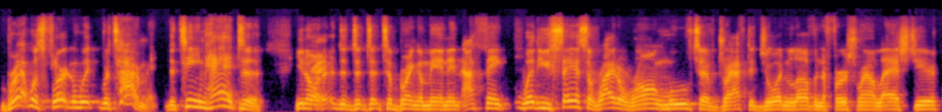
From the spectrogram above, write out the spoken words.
Brett was flirting with retirement. The team had to, you know, right. to, to, to, bring him in. And I think whether you say it's a right or wrong move to have drafted Jordan Love in the first round last year,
